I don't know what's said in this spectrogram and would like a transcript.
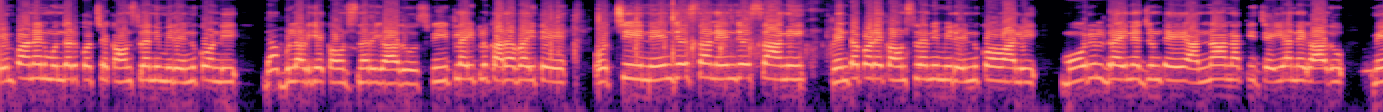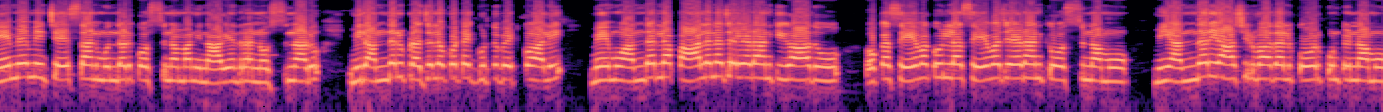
ఏం పనని ముందడికి వచ్చే కౌన్సిలర్ని మీరు ఎన్నుకోండి. డబ్బులు అడిగే కౌన్సిలర్ కాదు. స్ట్రీట్ లైట్లు ఖరాబ్ అయితే వచ్చి నేను చేస్తా నేను చేస్తా అని వెంటపడే కౌన్సిలర్ని మీరు ఎన్నుకోవాలి. మోరల్ డ్రైనేజ్ ఉంటే అన్నా నాకు చెయ్యనే కాదు. మేమే మేము చేస్తాను ముందడికి వస్తున్నామని నాగేంద్రన్ వస్తున్నాడు. మీరు అందరూ ప్రజలు ఒకటే గుర్తుపెట్టుకోవాలి మేము అందరిలా పాలన చేయడానికి కాదు ఒక సేవకుల్లా సేవ చేయడానికి వస్తున్నాము. మీ అందరి ఆశీర్వాదాలు కోరుకుంటున్నాము.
